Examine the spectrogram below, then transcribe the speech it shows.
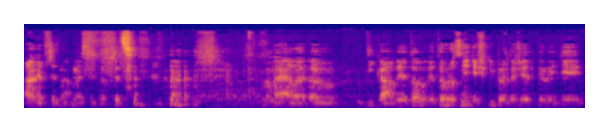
Ale nepřiznáme si to přece. no ne, ale uh, u té kávy je to, je to hrozně těžký, protože ty lidi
